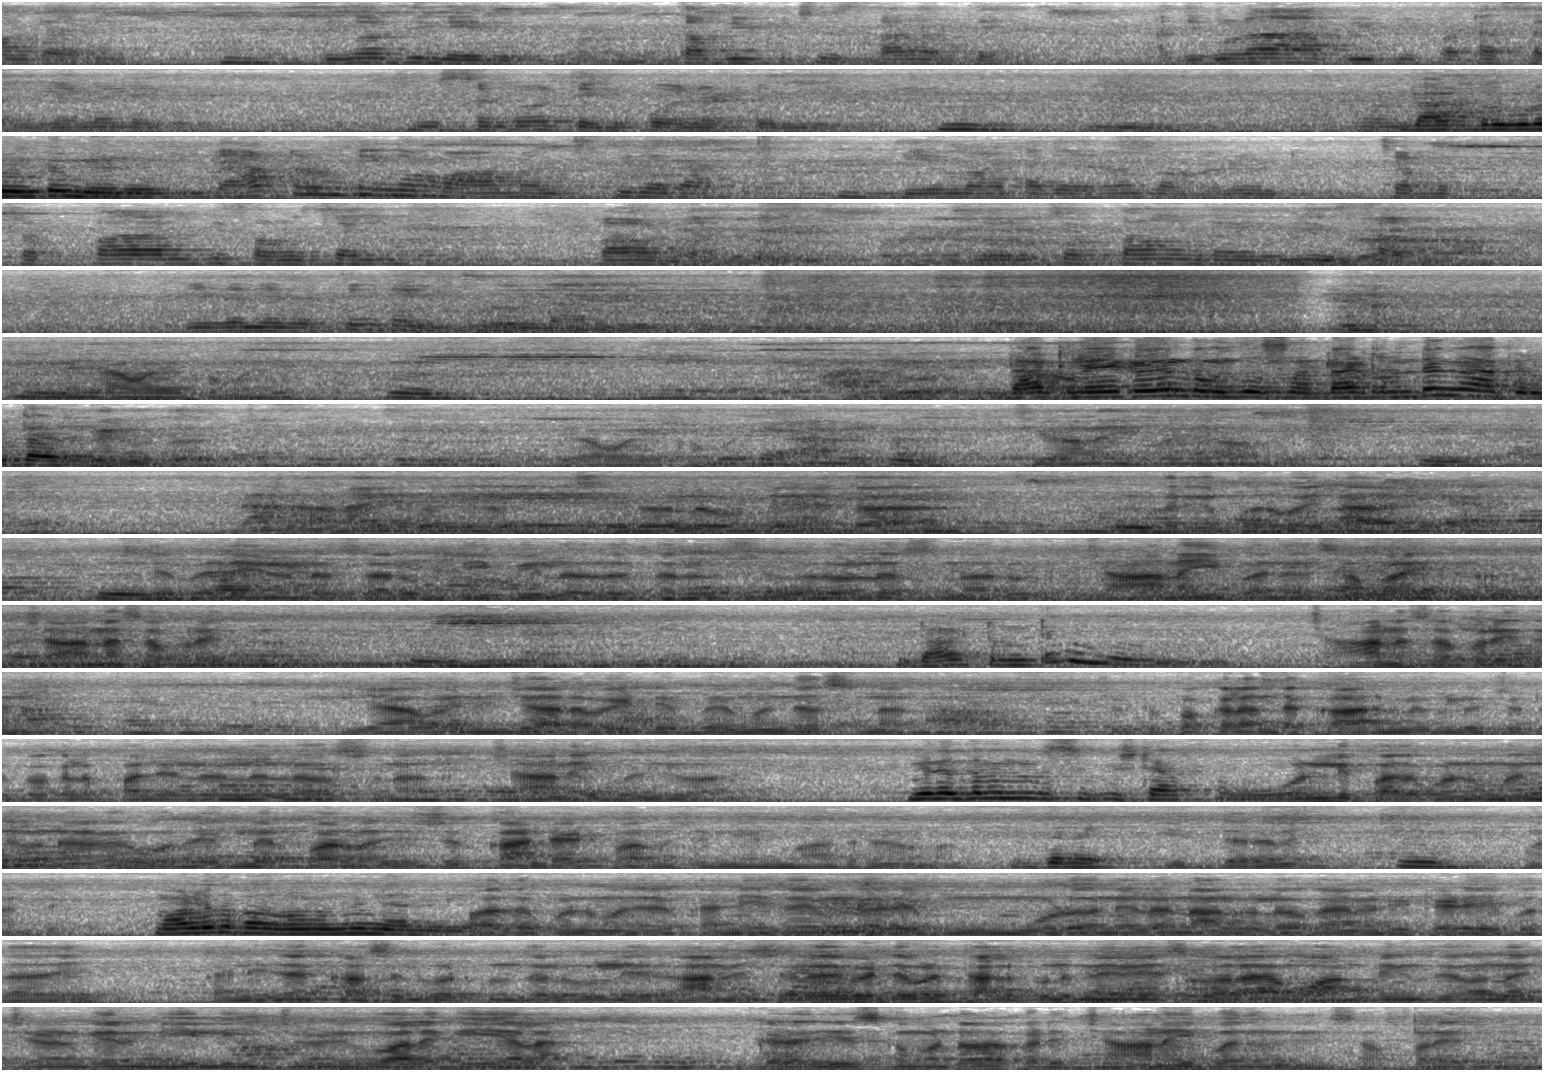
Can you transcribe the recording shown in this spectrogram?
బాగుంటుంది. షుగర్ది లేదు. ఇంకా బీపీ చూస్తారు అంతే. అది కూడా బీపీ పట్ట సరిగానే లేదు. చూస్తుంటే కూడా తెగిపోయినట్టుంది. డాక్టర్ కూడా ఉంటే మేలు. డాక్టర్ ఉంటే ఇంకా మా మంచిది కదా. ఏ మాటకైనా బాగానే ఉంటుంది. చెప్ప చెప్పడానికి సమస్యలు బాగుంటాయి. నేను చెప్తాము ఇంకా ఇల్లు ఇస్తాను ఏదైనా చెప్తే ఇంకా ఇచ్చి ఉండాలి యాభై ఒక్క మంది. డాక్టర్ లేక ఇంకా మంది వస్తున్నారు. డాక్టర్ ఉంటే ఇంకా పెరుగుతుంది. పెరుగుతుంది. యాభై ఒక్క మంది చాలా ఇబ్బందిగా ఉంది. చాలా ఇబ్బందిగా ఉంది. సెలవుల్లో ఉంటే కనుక బరువు అవుతుంది దెబ్బలైన వాళ్ళు వస్తారు బీపీలో వస్తారు షుగర్ వాళ్ళు వస్తున్నారు. చాలా ఇబ్బంది సఫర్ అవుతున్నారు. చాలా సఫర్ అవుతున్నారు. డాక్టర్ ఉంటే కొంచెం చాలా సఫర్ అవుతున్నారు. యాభై నుంచి అరవై డెబ్బై మంది వస్తున్నారు. చుట్టుపక్కల అంతా కార్మికులు చుట్టుపక్కల పల్లెలలో వస్తున్నారు. చాలా ఇబ్బందిగా ఉంది మీరు ఎంతమంది సిపి స్టాఫ్? ఓన్లీ పదకొండు మంది ఉన్నాక ఓ రెగ్యులర్ ఫార్మసిస్ట్ కాంట్రాక్ట్ ఫార్మసిస్ట్. నేను మాత్రమే ఉన్నాను ఇద్దరే? ఇద్దరమే. అంతే. మామూలుగా పదకొండు మంది వీళ్ళు. పదకొండు మంది కనీసం రేపు మూడో నెల నాలుగోలో ఒక ఆమె రిటైర్డ్ అయిపోతుంది. కనీసం కసులు కొట్టుకుని తలుగు లేరు ఆమె సెలవు పెడితే కూడా తలుపులు మేము వేసుకోవాలా? వామిటింగ్స్ ఏమైనా వచ్చినానికి నీళ్ళు ఇచ్చడానికి వాళ్ళకి ఇవ్వాలా ఇక్కడ చేసుకోమంటావు అక్కడ చాలా ఇబ్బంది ఉంది. సఫర్ అవుతుంది.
